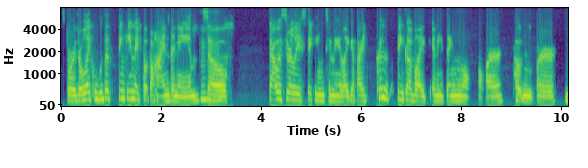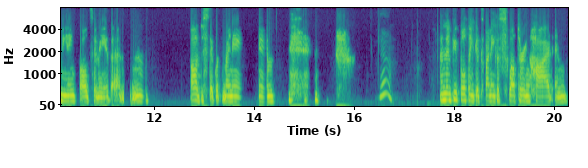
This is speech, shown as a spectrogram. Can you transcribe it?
stories or like the thinking they put behind the name. Mhm. So that was really sticking to me. Like, if I couldn't think of like anything more potent or meaningful to me, then I'll just stick with my name. yeah, And then people think it's funny because sweltering hot, and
